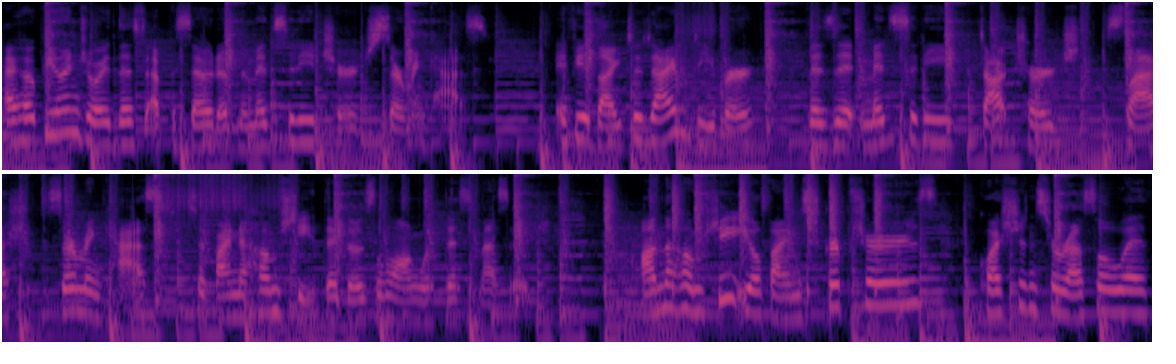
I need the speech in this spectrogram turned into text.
I hope you enjoyed this episode of the Mid City Church Sermoncast. If you'd like to dive deeper, visit midcity.church slash sermoncast to find a home sheet that goes along with this message. On the home sheet, you'll find scriptures, questions to wrestle with,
